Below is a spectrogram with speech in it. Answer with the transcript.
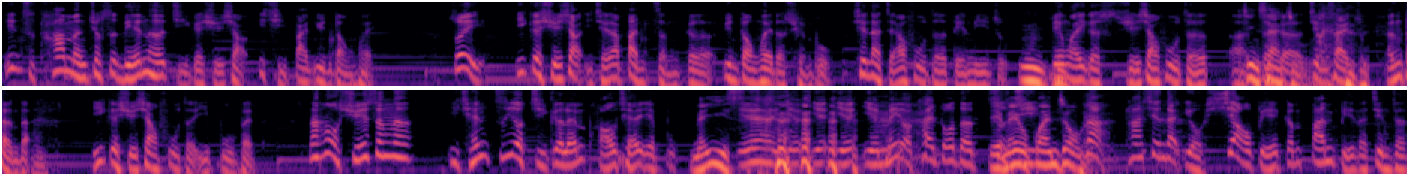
因此，他们就是联合几个学校一起办运动会，所以。一个学校以前要办整个运动会的全部，现在只要负责典礼组，嗯，另外一个学校负责呃竞赛组、竞赛组 等等的，一个学校负责一部分。然后学生呢，以前只有几个人跑起来也不没意思，也也也也也没有太多的 也没有观众。那他现在有校别跟班别的竞争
